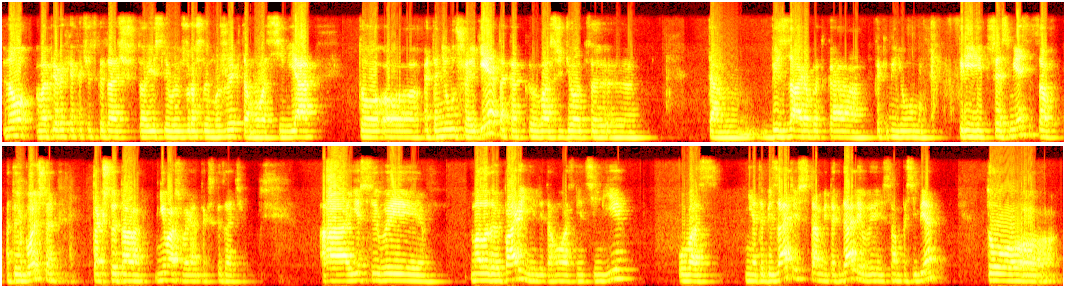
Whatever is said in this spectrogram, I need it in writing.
Ну, во-первых, я хочу сказать, что если вы взрослый мужик, там у вас семья, то э, это не лучшая идея, так как вас ждет э, там без заработка как минимум 3-6 месяцев, а то и больше. Так что это не ваш вариант, так сказать. А если вы молодой парень или там у вас нет семьи, у вас нет обязательств там и так далее, вы сам по себе, то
